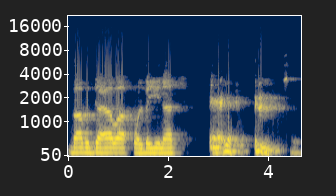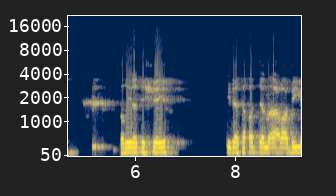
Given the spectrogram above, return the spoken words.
باب الدعاوى والبينات. فضيلة الشيخ إذا تقدم أعرابي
